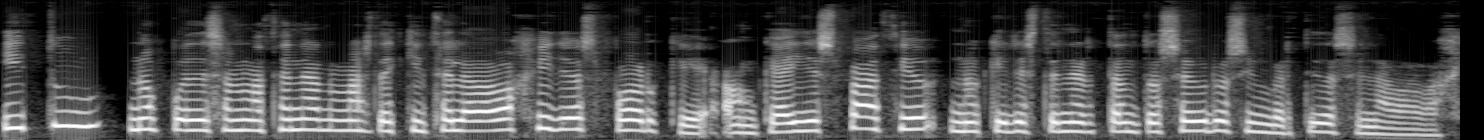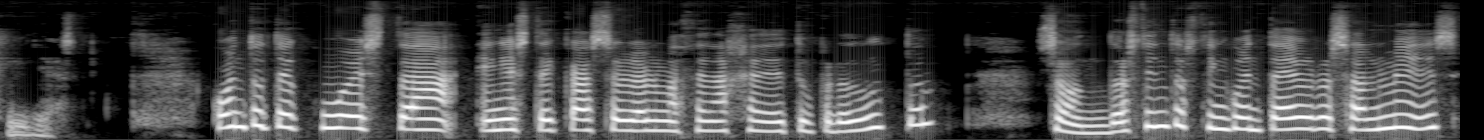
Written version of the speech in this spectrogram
Y tú no puedes almacenar más de 15 lavavajillas porque, aunque hay espacio, no quieres tener tantos euros invertidos en lavavajillas. ¿Cuánto te cuesta en este caso el almacenaje de tu producto? Son 250 euros al mes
